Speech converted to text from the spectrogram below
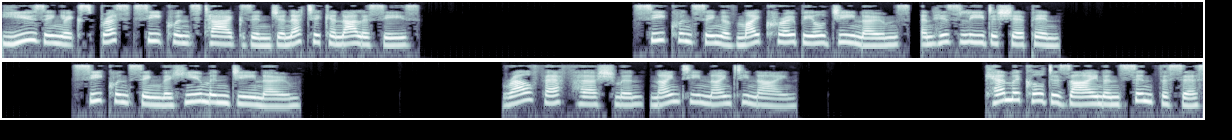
using expressed sequence tags in genetic analyses sequencing of microbial genomes, and his leadership in sequencing the human genome. Ralph F. Hirschmann 1999. Chemical Design and Synthesis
